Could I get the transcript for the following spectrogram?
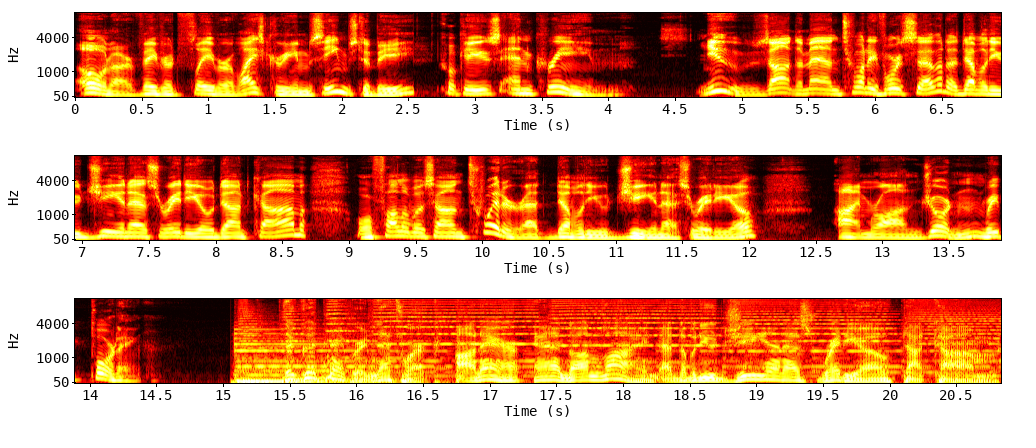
Oh, and our favorite flavor of ice cream seems to be cookies and cream. News on demand 24 7 at WGNSradio.com or follow us on Twitter at WGNSradio. I'm Ron Jordan reporting. The Good Neighbor Network, on air and online at WGNSradio.com.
